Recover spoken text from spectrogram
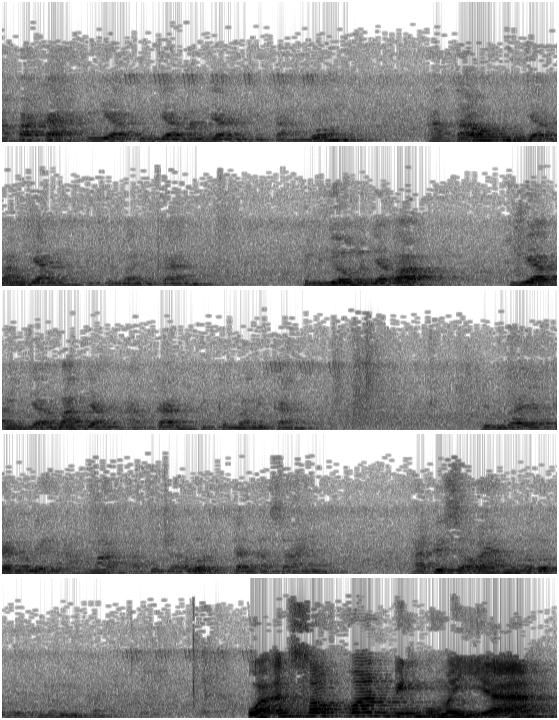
apakah ia pinjaman yang ditanggung atau pinjaman yang dikembalikan? Beliau menjawab, ia pinjaman yang akan dikembalikan. Diriwayatkan oleh Ahmad, Abu Dawud, dan Nasai. Hadis sahih menurut Ibnu Hibban. Wa an Safwan bin Umayyah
